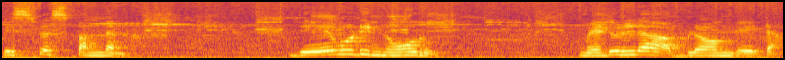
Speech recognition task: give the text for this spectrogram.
విశ్వస్పందన. దేవుడి నోరు మెడుల్లా అబ్లాంగేటా.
